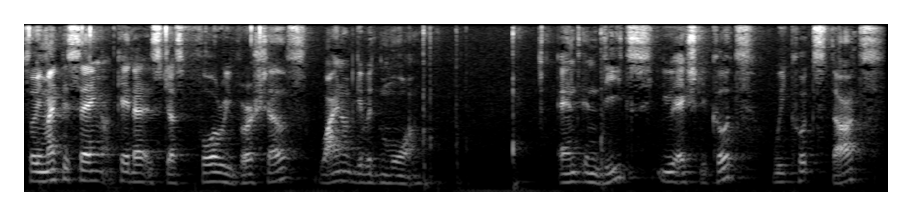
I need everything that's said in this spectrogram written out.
So you might be saying, okay, that is just four reverse shells. Why not give it more? And indeed, you actually could. We could start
